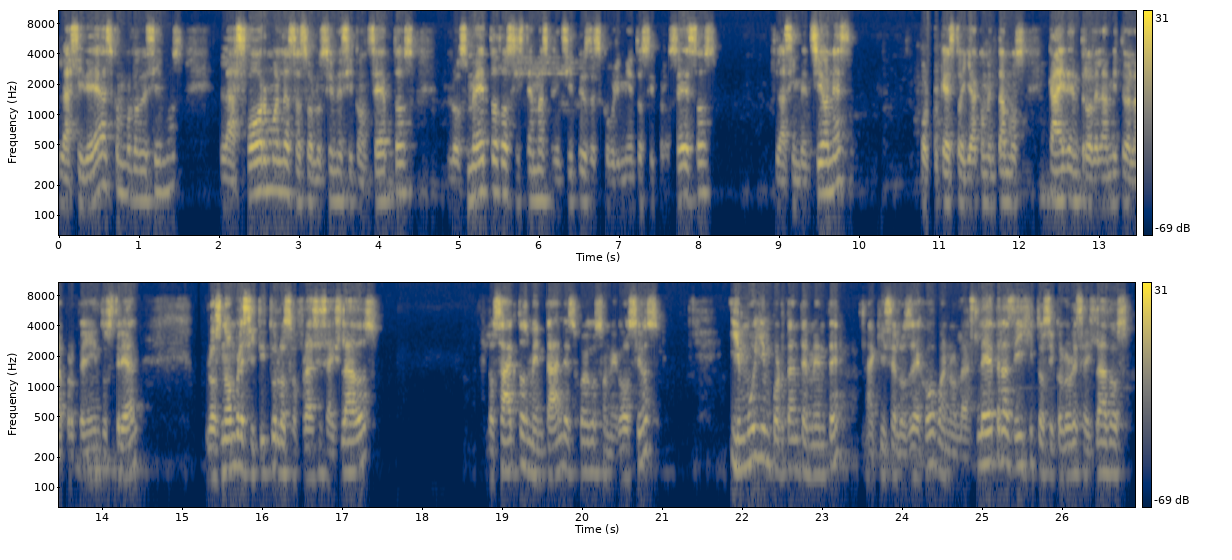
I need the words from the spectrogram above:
las ideas, como lo decimos, las fórmulas, las soluciones y conceptos, los métodos, sistemas, principios, descubrimientos y procesos, las invenciones, porque esto ya comentamos, cae dentro del ámbito de la propiedad industrial, los nombres y títulos o frases aislados, los actos mentales, juegos o negocios, y muy importantemente, aquí se los dejo, bueno, las letras, dígitos y colores aislados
